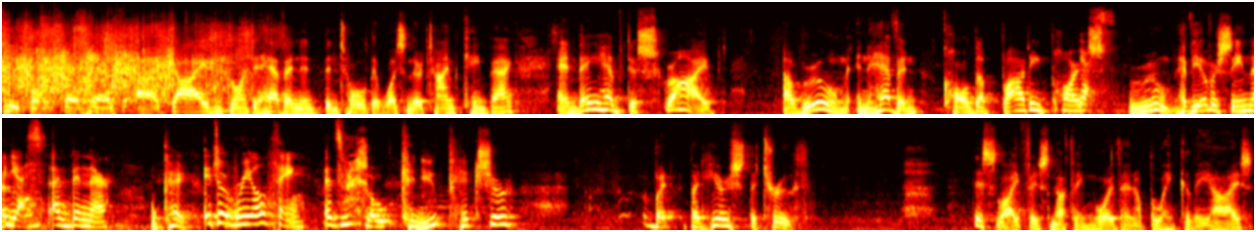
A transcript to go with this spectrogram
people that had uh, died, gone to heaven, and been told it wasn't their time, came back, and they have described a room in heaven called a body parts Yes. room. Have you ever seen that? Yes, I've been there. Okay. It's so, a real thing. It's So can you picture? But but here's the truth. This life is nothing more than a blink of the eyes,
